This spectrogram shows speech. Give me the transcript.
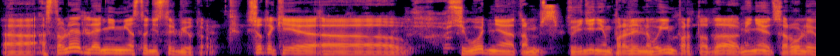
оставляют ли они место дистрибьютору? Все-таки сегодня там, с введением параллельного импорта да, меняются роли,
